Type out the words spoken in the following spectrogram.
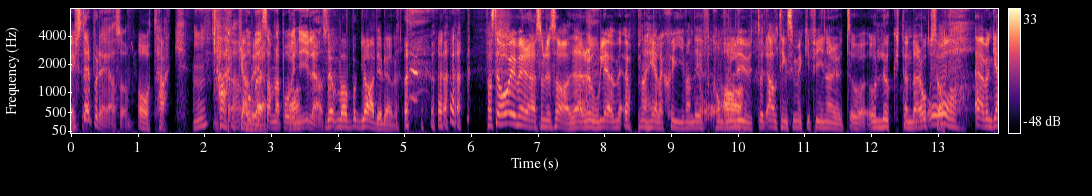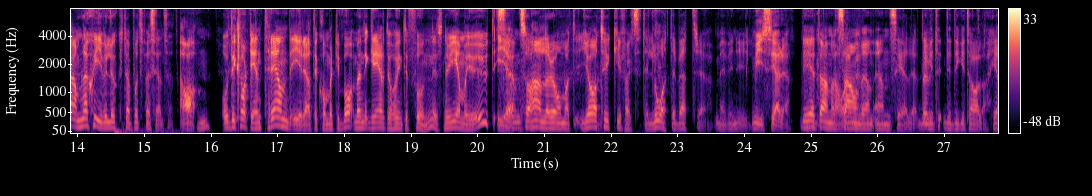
hipster på dig alltså. Åh, tack. Mm. Tack, Och Andrea. börja samla på Ja. vinyler alltså. Det vad glad jag blev nu. Fast det har ju med det här som du sa, det här roliga, med öppna hela skivan, det är konvolut och allting ser mycket finare ut. Och, och lukten där också. Även gamla skivor luktar på ett speciellt sätt. Ja, Mm. Och det är klart det är en trend i det, att det kommer tillbaka, men grejen är att det har ju inte funnits. Nu ger man ju ut igen. Sen så handlar det om att jag tycker faktiskt att det låter bättre med vinyl. Mysigare. Det är ett annat sound än, än CD, digit, det digitala. Helt Men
